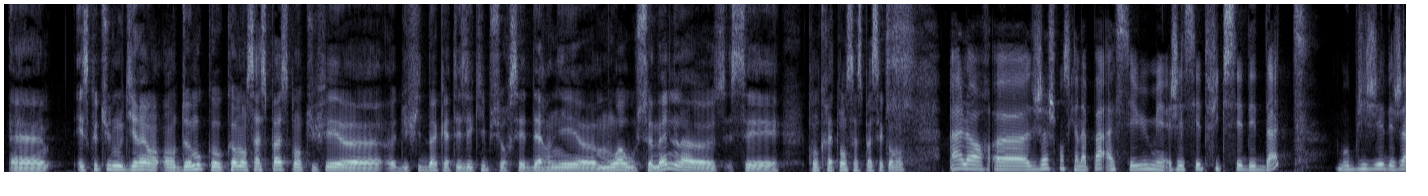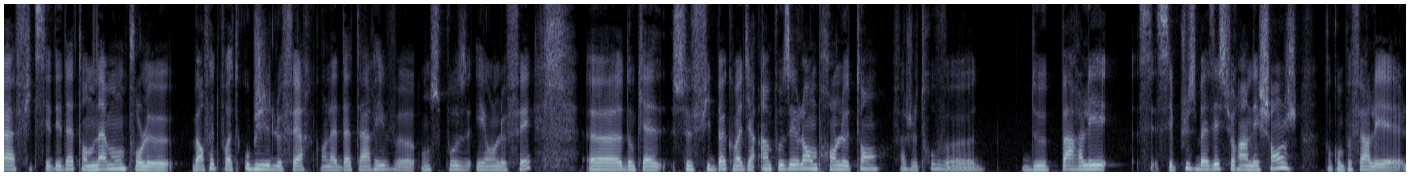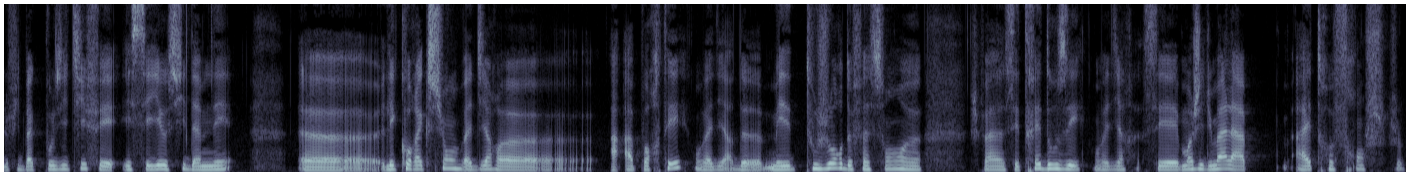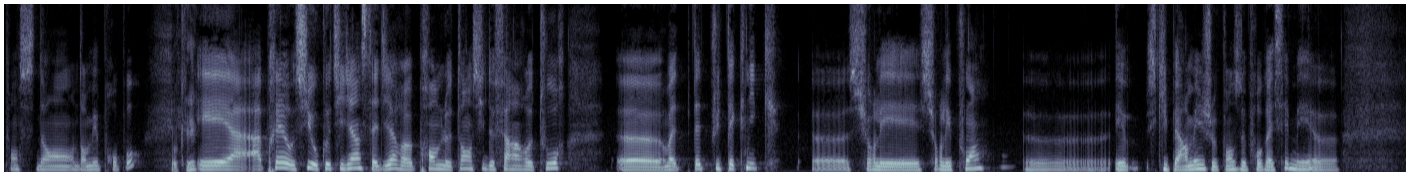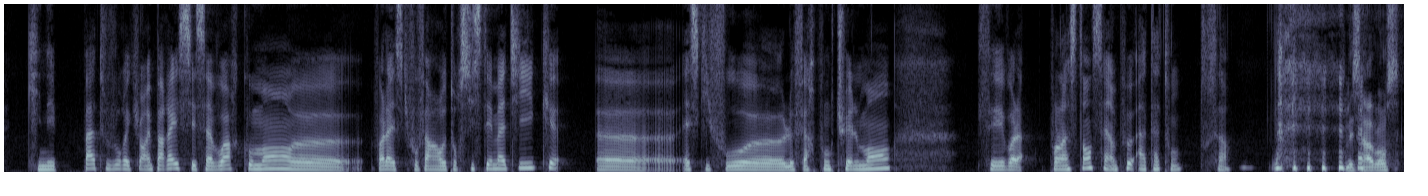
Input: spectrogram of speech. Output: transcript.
Euh, Est-ce que tu nous dirais en, deux mots co- comment ça se passe quand tu fais euh, du feedback à tes équipes sur ces derniers euh, mois ou semaines là euh, C'est concrètement ça se passait comment? Alors, déjà, je pense qu'il n'y en a pas assez eu, mais j'ai essayé de fixer des dates, m'obliger déjà à fixer des dates en amont pour le. Bah, en fait, pour être obligé de le faire. Quand la date arrive, on se pose et on le fait. Donc, il y a ce feedback, on va dire, imposé. Là, on prend le temps, enfin, je trouve, de parler. C'est plus basé sur un échange. Donc, on peut faire le feedback positif et essayer aussi d'amener les corrections, on va dire, euh, à apporter, on va dire, de, mais toujours de façon, euh, je sais pas, c'est très dosé, on va dire. C'est, moi, j'ai du mal à, à être franche, je pense, dans, dans mes propos. Et après aussi au quotidien, c'est-à-dire euh, prendre le temps aussi de faire un retour, euh, on va être peut-être plus technique euh, sur les sur les points, euh, et ce qui permet, je pense, de progresser, mais euh, qui n'est pas toujours récurrent. Et pareil, c'est savoir comment, euh, voilà, est-ce qu'il faut faire un retour systématique, euh, est-ce qu'il faut euh, le faire ponctuellement. C'est voilà, pour l'instant, c'est un peu à tâtons tout ça. Mais ça avance.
